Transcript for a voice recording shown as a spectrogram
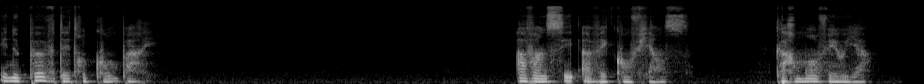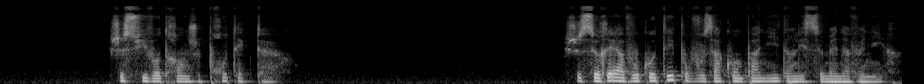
et ne peuvent être comparées. Avancez avec confiance, car moi, Veoya, je suis votre ange protecteur. Je serai à vos côtés pour vous accompagner dans les semaines à venir.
